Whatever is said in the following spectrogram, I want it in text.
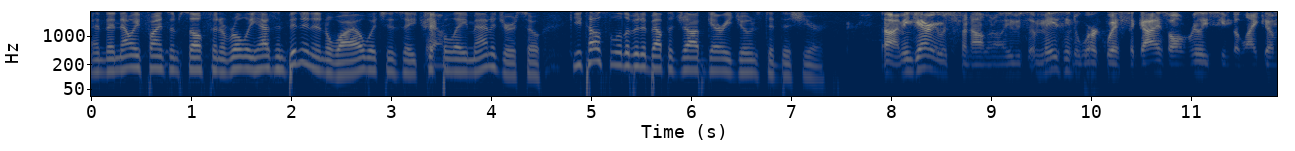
and then now he finds himself in a role he hasn't been in in a while, which is a AAA manager. So, can you tell us a little bit about the job Gary Jones did this year? Uh, I mean, Gary was phenomenal. He was amazing to work with. The guys all really seemed to like him.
